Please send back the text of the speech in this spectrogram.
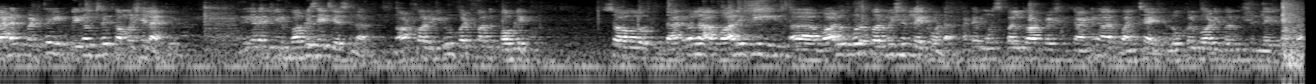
బ్యానర్ పెడితే it becomes a commercial activity ఎందుకంటే మీరు పబ్లిసైజ్ చేస్తున్నారు. Not for you but for the public so దానివల్ల వాళ్ళకి వాళ్ళు కూడా పర్మిషన్ లేకుండా అంటే మున్సిపల్ కార్పొరేషన్ కానీ ఆ పంచాయతీ లోకల్ బాడీ పర్మిషన్ లేకుండా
